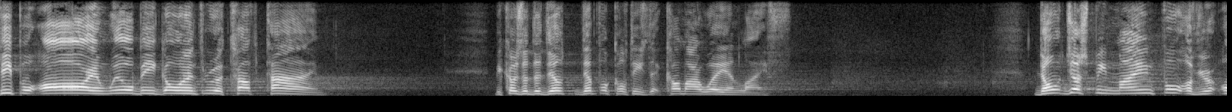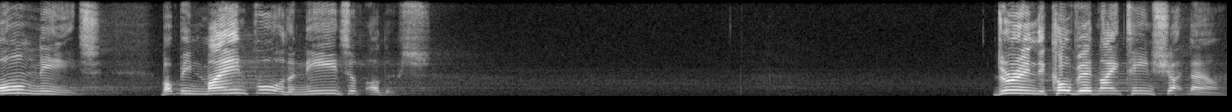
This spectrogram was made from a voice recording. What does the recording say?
People are and will be going through a tough time because of the difficulties that come our way in life. Don't just be mindful of your own needs, but be mindful of the needs of others. During the COVID 19 shutdown,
